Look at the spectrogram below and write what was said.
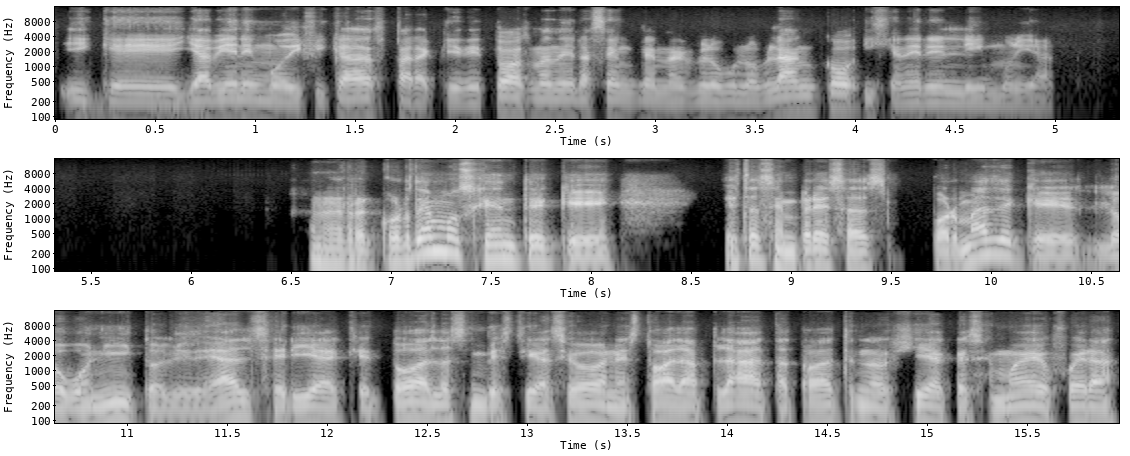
y que ya vienen modificadas para que de todas maneras se anclen al glóbulo blanco y generen la inmunidad. Bueno, recordemos gente que estas empresas, por más de que lo bonito, lo ideal sería que todas las investigaciones, toda la plata, toda la tecnología que se mueve fuera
